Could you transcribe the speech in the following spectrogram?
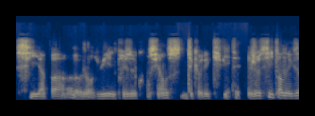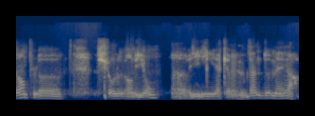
s'il n'y a pas aujourd'hui une prise de conscience des collectivités. Je cite en exemple euh, sur le Grand Lyon, euh, il y a quand même 22 maires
